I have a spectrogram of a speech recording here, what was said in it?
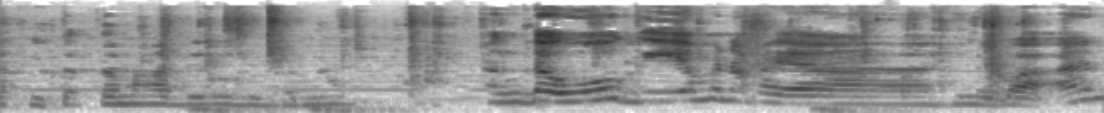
nakita sa mga dili-dili no? Ang dawog, iya man na kaya hinubaan.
